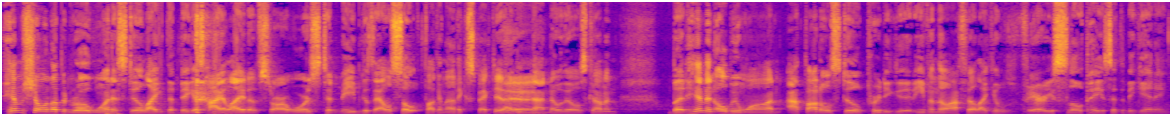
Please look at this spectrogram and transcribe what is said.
Him showing up in Rogue One is still like the biggest highlight of Star Wars to me because that was so fucking unexpected. I did not know that was coming. But him and Obi Wan, I thought it was still pretty good, even though I felt like it was very slow paced at the beginning.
